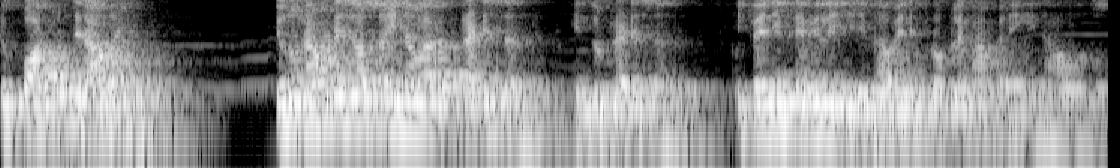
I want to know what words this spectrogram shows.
to perform the Ramayana. You know, nowadays also in our tradition, Hindu tradition, if any family, if have any problem happening in house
